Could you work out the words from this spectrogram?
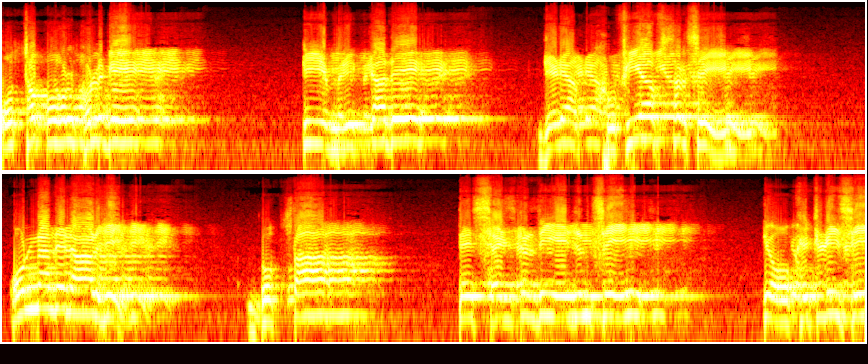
ਉੱਥੋਂ ਪੋਲ ਖੁੱਲ ਗਏ ਕਿ ਅਮਰੀਕਾ ਦੇ ਜਿਹੜਾ ਖੁਫੀਆ ਅਫਸਰ ਸੀ, ਉਹਨਾਂ ਦੇ ਨਾਲ ਹੀ ਗੁਪਤਾ ਤੇ ਸੈਂਟਰ ਦੀ ਏਜੰਸੀ, ਘਿਓ ਖਿਚੜੀ ਸੀ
